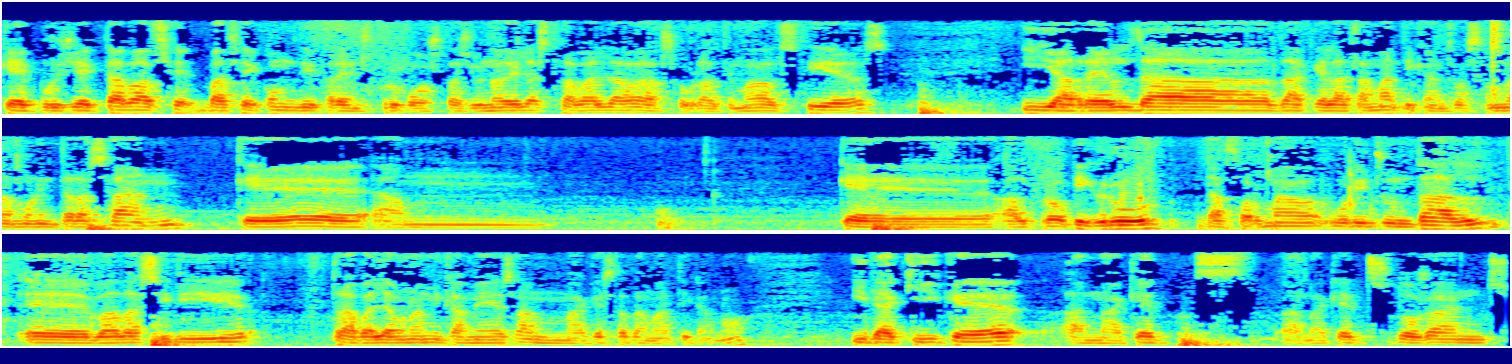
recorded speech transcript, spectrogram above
que el projecte va fer, va fer com diferents propostes i una d'elles treballava sobre el tema dels CIES i arrel de, de que la temàtica ens va semblar molt interessant que amb, que el propi grup, de forma horitzontal, eh, va decidir treballar una mica més amb aquesta temàtica, no? I d'aquí que en aquests, en aquests dos anys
